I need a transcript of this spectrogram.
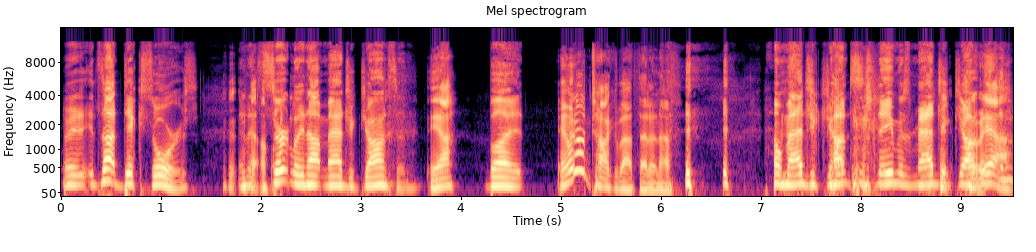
I mean, it's not Dick Soares, and it's certainly not Magic Johnson. Yeah. But And we don't talk about that enough. how Magic Johnson's name is Magic Johnson. yeah.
